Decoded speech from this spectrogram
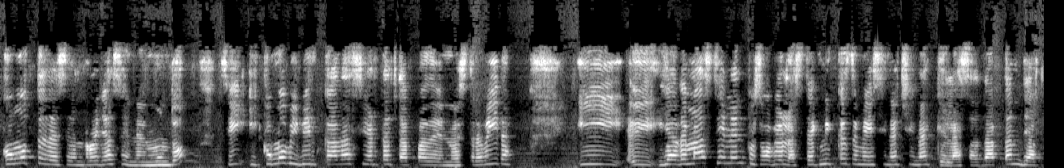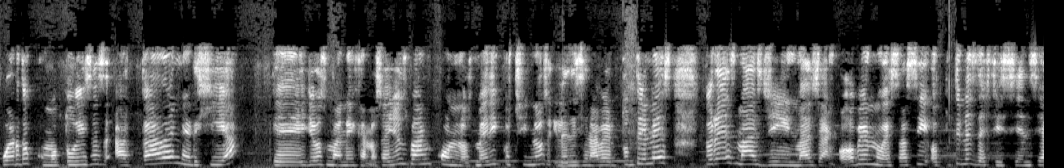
cómo te desenrollas en el mundo, ¿sí? Y cómo vivir cada cierta etapa de nuestra vida. Y, y, además tienen, pues obvio, las técnicas de medicina china que las adaptan de acuerdo, como tú dices, a cada energía que ellos manejan. O sea, ellos van con los médicos chinos y les dicen, a ver, tú tienes, tú eres más yin, más yang. Obvio no es así. O tú tienes deficiencia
